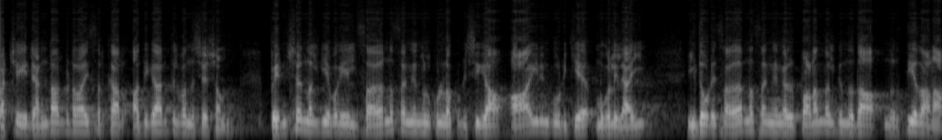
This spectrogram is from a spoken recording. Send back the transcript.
പക്ഷേ രണ്ടാം പിണറായി സർക്കാർ അധികാരത്തിൽ വന്ന ശേഷം പെൻഷൻ നൽകിയ വകയിൽ സഹകരണ സംഘങ്ങൾക്കുള്ള കുടിശ്ശിക ആയിരം കോടിക്ക് മുകളിലായി. ഇതോടെ സഹകരണ സംഘങ്ങൾ പണം നൽകുന്നത് നിർത്തിയതാണ്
